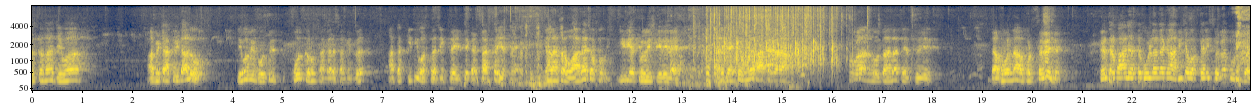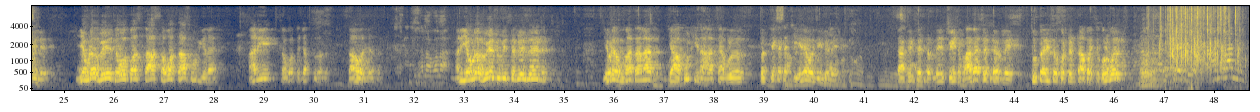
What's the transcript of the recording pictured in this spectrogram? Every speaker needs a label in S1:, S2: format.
S1: असताना जेव्हा आम्ही टाकरीत आलो तेव्हा मी भोसरीत फोन करून सांगायला सांगितलं आता किती वाजता निघता येईल ते काय सांगता येत नाही. कारण आता वाघाच्या एरियात प्रवेश केलेला आहे. आणि त्यांच्यामुळे हा सगळा सोहळा अनुभवता आला त्यांचे दामोदरना आपण सगळेजण. खरं तर फार जास्त बोलणार नाही कारण आधीच्या वक्त्यांनी सगळं बोलून झालेलं आहे. एवढा वेळ जवळपास तास सव्वा तास होऊन गेलाय. आणि सव्वा जास्त झालं. सहा वाजले आणि एवढा वेळ तुम्ही सगळेजण एवढ्या उन्हात आणणार ज्या आपुलकीनं आहात त्यामुळं प्रत्येकाच्या चेहऱ्यावर लिहिलेलं आहे. टाकळीचं ठरलंय पेट भागाचं ठरलंय तुतारीचं बटन तापायचं बरोबर?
